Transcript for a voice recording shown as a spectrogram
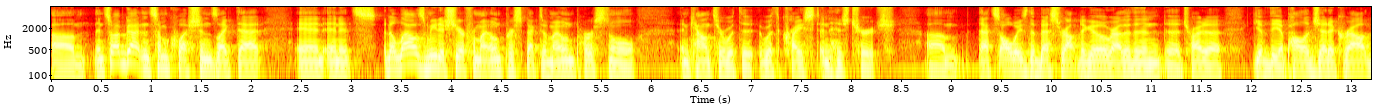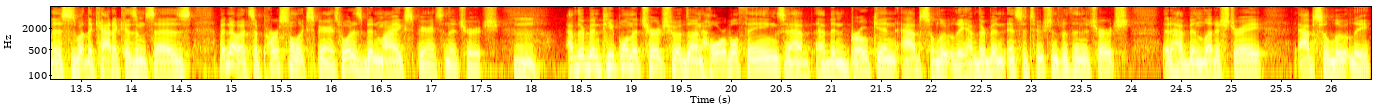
Um, and so I've gotten some questions like that, and and it's it allows me to share from my own perspective, my own personal encounter with the, with Christ and His church. Um, that's always the best route to go rather than uh, try to give the apologetic route. This is what the catechism says. But no, it's a personal experience. What has been my experience in the church? Hmm. Have there been people in the church who have done horrible things and have, have been broken? Absolutely. Have there been institutions within the church that have been led astray? Absolutely.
